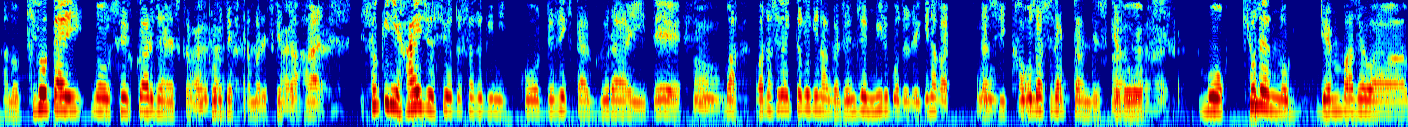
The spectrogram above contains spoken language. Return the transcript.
あの、機動隊の制服あるじゃないですか、はいはいプロテクターまでつけた、ははい。初期に排除しようとした時に、こう、出てきたぐらいで、うん。まあ、私が行った時なんか全然見ることできなかったし、うん。顔出しだったんですけど、もう去年の現場では、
